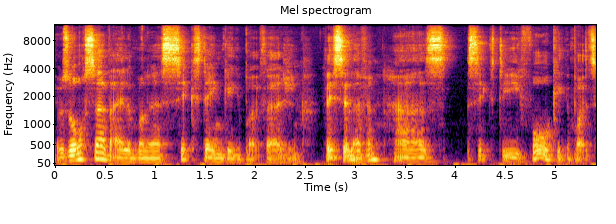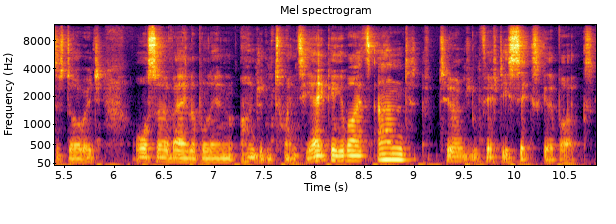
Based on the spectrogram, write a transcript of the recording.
It was also available in a 16GB version. This 11 has 64 gigabytes of storage, also available in 128 gigabytes and 256 gigabytes,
